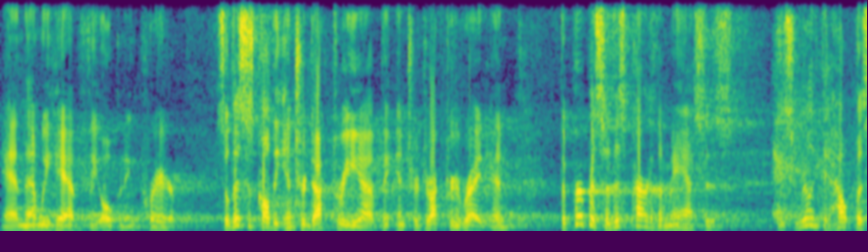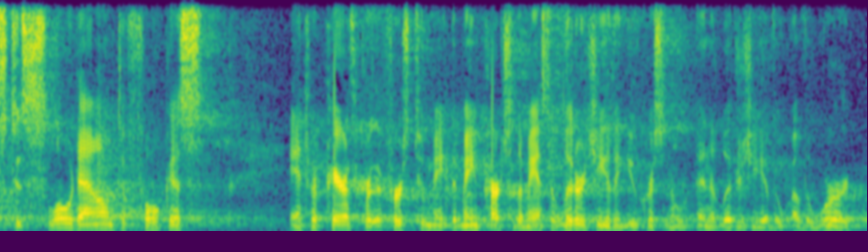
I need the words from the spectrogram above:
And then we have the opening prayer. So this is called the introductory, uh, the introductory rite. And the purpose of this part of the Mass is, is really to help us to slow down, to focus, and to prepare for the first two main, the main parts of the Mass, the liturgy of the Eucharist and the, and the liturgy of the, of the Word.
